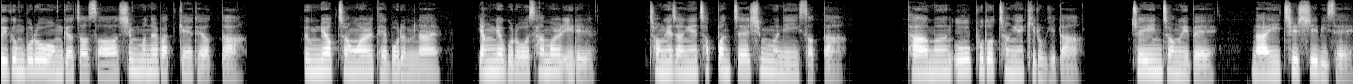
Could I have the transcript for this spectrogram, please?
의금부로 옮겨져서 신문을 받게 되었다. 음력 정월 대보름날 양력으로 3월 1일 정 회장의 첫 번째 신문이 있었다. 다음은 우 포도청의 기록이다. 죄인 정의배, 나이 72세.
